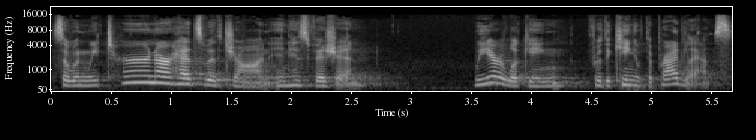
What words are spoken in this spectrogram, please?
So when we turn our heads with John in his vision, we are looking for the king of the pride lands,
